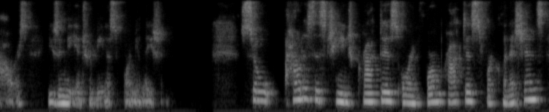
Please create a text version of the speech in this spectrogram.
hours using the intravenous formulation. So, how does this change practice or inform practice for clinicians?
